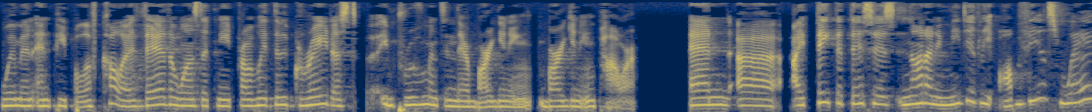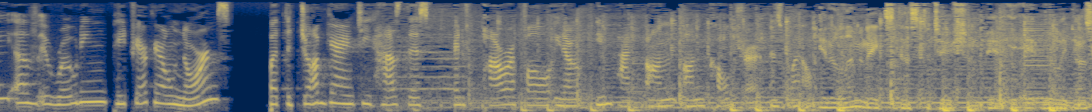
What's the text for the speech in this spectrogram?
women and people of color. They're the ones that need probably the greatest improvement in their bargaining bargaining power. And uh, I think that this is not an immediately obvious way of eroding patriarchal norms, but the job guarantee has this kind of powerful, you know, impact on, on culture as well. It eliminates destitution. It, it really does.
